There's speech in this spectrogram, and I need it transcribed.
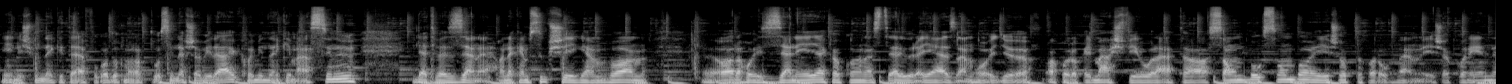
Én is mindenkit elfogadok, mert attól színes a világ, hogy mindenki más színű, illetve zene. Ha nekem szükségem van arra, hogy zenéjek, akkor ezt előre jelzem, hogy akarok egy másfél órát a soundboxomba, és ott akarok lenni, és akkor én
